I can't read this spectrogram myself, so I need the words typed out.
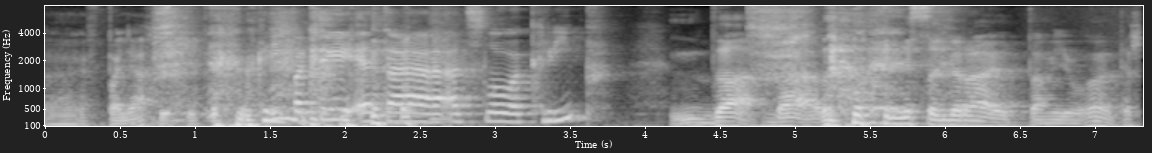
Э, В полях. Крипаки — это от слова крип, Да, да, да, они собирают там его, это ж,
